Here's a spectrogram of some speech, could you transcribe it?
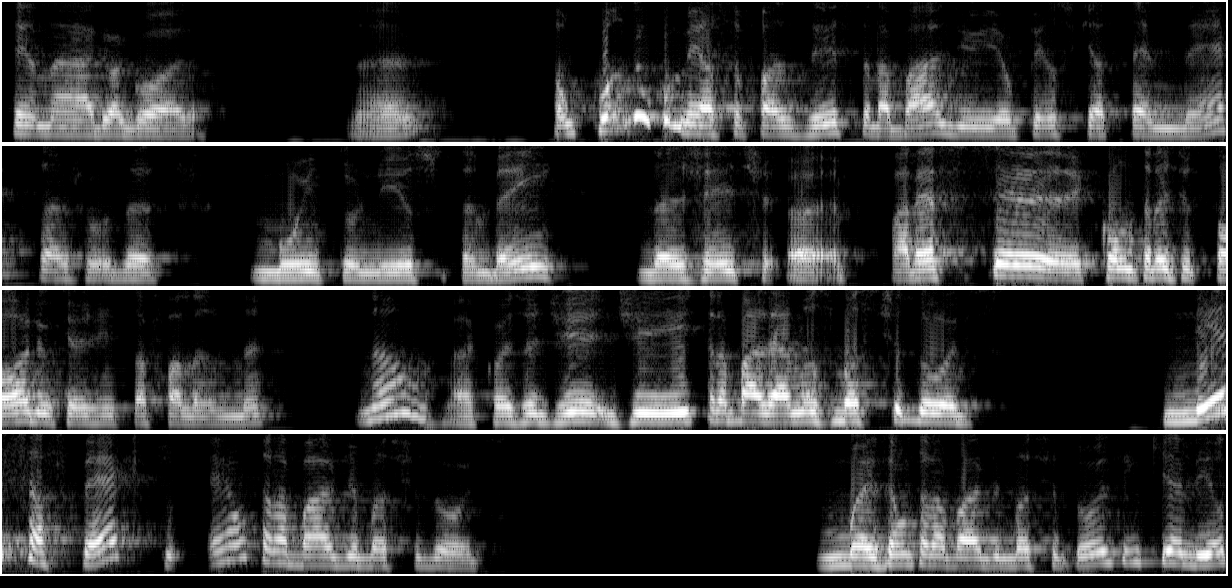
cenário agora? Né? Então, quando eu começo a fazer esse trabalho, e eu penso que a TENEPS ajuda muito nisso também, da gente. Uh, parece ser contraditório o que a gente está falando, né? Não, é coisa de, de ir trabalhar nos bastidores. Nesse aspecto, é o trabalho de bastidores. Mas é um trabalho de bastidores em que ali eu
